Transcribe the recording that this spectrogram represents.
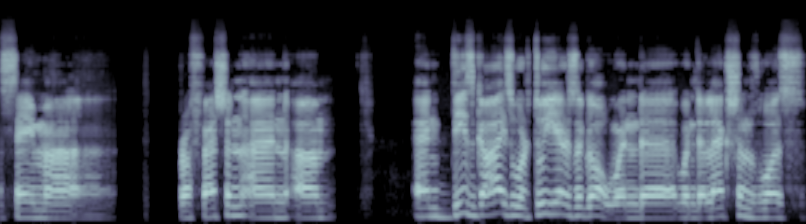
same uh, profession, and um, and these guys were two years ago when the when the elections was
